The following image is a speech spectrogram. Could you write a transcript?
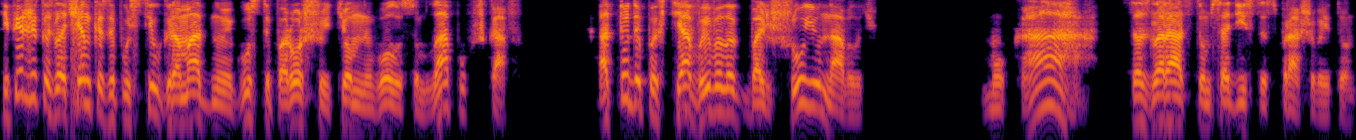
Теперь же Козлаченко запустил громадную, густо поросшую темным волосом лапу в шкаф. Оттуда пыхтя выволок большую наволочку. «Мука!» — со злорадством садиста спрашивает он.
